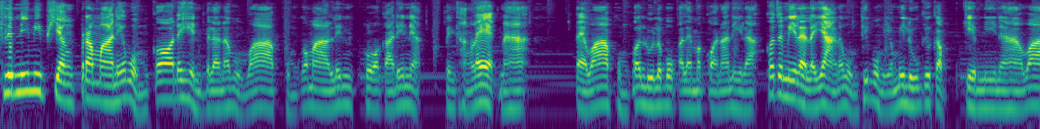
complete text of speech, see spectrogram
คลิปนี้มีเพียงประมาณนี้ผมก็ได้เห็นไปแล้วนะผมว่าผมก็มาเล่น Grow a Garden เนี่ยเป็นครั้งแรกนะฮะ แต่ว่าผมก็รู้ระบบอะไรมาก่อนหน้านี้แล้ว ก็จะมีหลาย ๆ อย่างนะผมที่ผมยังไม่รู้เกี่ยวกับเกมนี้นะฮะว่า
